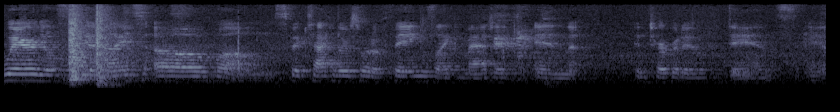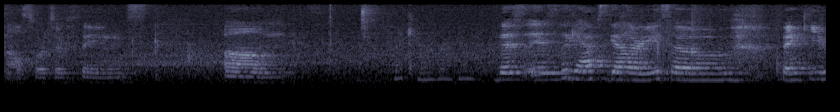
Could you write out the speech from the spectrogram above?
where you'll see a night of um, spectacular sort of things like magic and interpretive dance and all sorts of things. Um, this is the Gaps Gallery, so thank you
